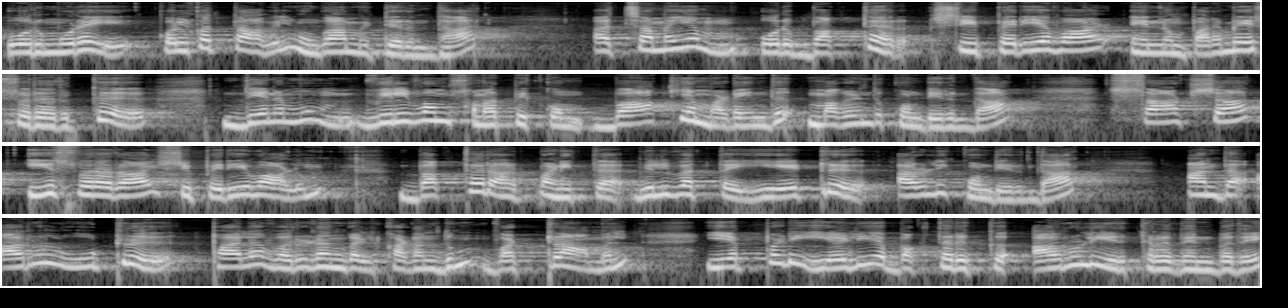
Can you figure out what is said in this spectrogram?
ஒரு முறை கொல்கத்தாவில் முகாமிட்டிருந்தார். அச்சமயம் ஒரு பக்தர் ஸ்ரீ பெரியவாள் என்னும் பரமேஸ்வரருக்கு தினமும் வில்வம் சமர்ப்பிக்கும் பாக்கியம் அடைந்து மகிழ்ந்து கொண்டிருந்தார். சாட்சாத் ஈஸ்வரராய் ஸ்ரீ பெரியவாளும் பக்தர் அர்ப்பணித்த வில்வத்தை ஏற்று அருளிக் கொண்டிருந்தார். அந்த அருள் ஊற்று பல வருடங்கள் கடந்தும் வற்றாமல் எப்படி எளிய பக்தருக்கு அருள் இருக்கிறது என்பதை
